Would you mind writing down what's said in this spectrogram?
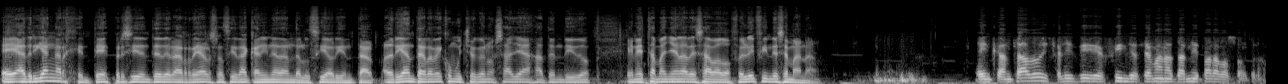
Eh, Adrián Argente es presidente de la Real Sociedad Canina de Andalucía Oriental. Adrián, te agradezco mucho que nos hayas atendido en esta mañana de sábado. Feliz fin de semana. Encantado y feliz fin de semana también para vosotros.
